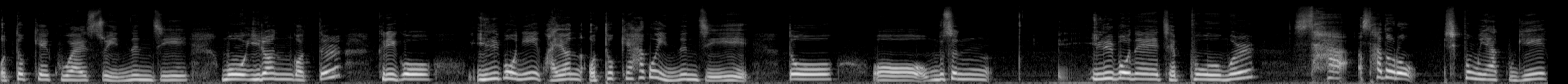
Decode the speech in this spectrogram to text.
어떻게 구할 수 있는지, 뭐 이런 것들, 그리고 일본이 과연 어떻게 하고 있는지 또 어, 무슨 일본의 제품을 사, 사도록 식품의약국이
